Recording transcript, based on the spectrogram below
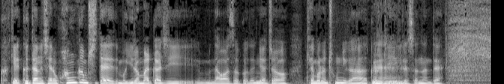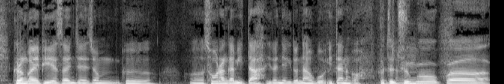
크게 그 당시에는 황금 시대 뭐 이런 말까지 나왔었거든요. 저 캐머런 총리가 그렇게 네. 얘기를 했었는데 그런 거에 비해서 이제 좀그 어, 소홀한 감이 있다 이런 얘기도 나오고 있다는 거. 어떤 중국과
